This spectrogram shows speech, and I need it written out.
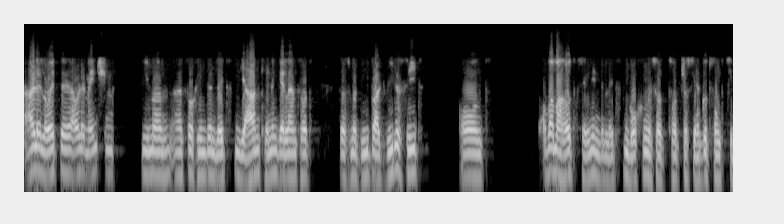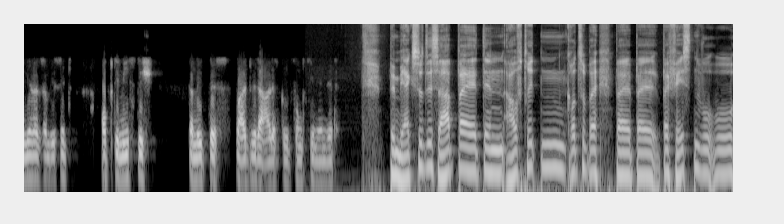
alle Leute, alle Menschen, die man einfach in den letzten Jahren kennengelernt hat, dass man die bald wieder sieht. Und, aber man hat gesehen in den letzten Wochen, es hat, hat schon sehr gut funktioniert. Also wir sind optimistisch, damit es bald wieder alles gut funktionieren wird. Bemerkst du das auch bei den Auftritten, gerade so bei, bei, bei, bei Festen, wo, wo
